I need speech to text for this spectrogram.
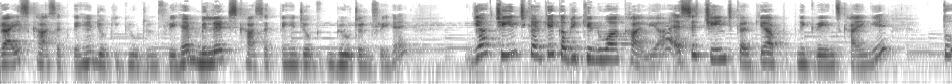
राइस खा सकते हैं जो कि ग्लूटेन फ्री है मिलेट्स खा सकते हैं जो ग्लूटेन फ्री है या चेंज करके कभी किनुआ खा लिया ऐसे चेंज करके आप अपने ग्रेन्स खाएँगे तो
